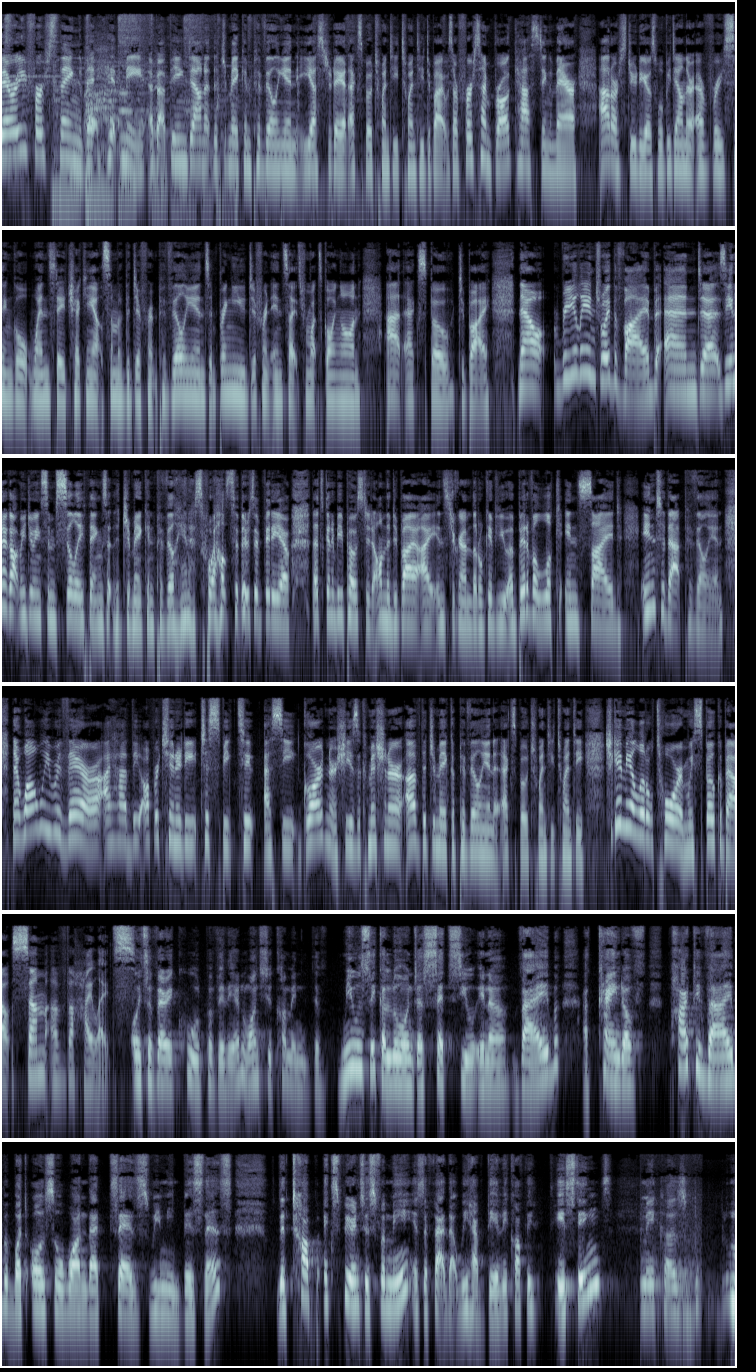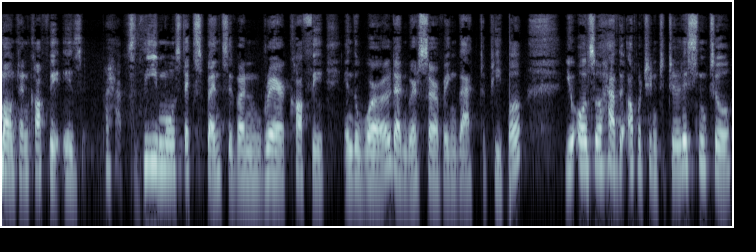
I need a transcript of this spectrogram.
Very first thing that hit me about being down at the Jamaican Pavilion yesterday at Expo 2020 Dubai. It was our first time broadcasting there at our studios. We'll be down there every single Wednesday checking out some of the different pavilions and bringing you different insights from what's going on at Expo Dubai. Now, really enjoyed the vibe and uh, Zena got me doing some silly things at the Jamaican Pavilion as well. So there's a video that's going to be posted on the Dubai Eye Instagram that'll give you a bit of a look inside into that pavilion. Now, while we were there, I had the opportunity to speak to Essie Gardner. She is a commissioner of the Jamaica Pavilion at Expo 2020. She gave me a little tour and we spoke about some of the highlights. Oh, it's a very cool pavilion. Once you come in, the music alone just sets you in a vibe, a kind of party vibe, but also one that says we mean business. The top experiences for me is the fact that we have daily coffee tastings. Jamaica's Blue Mountain coffee is perhaps the most expensive and rare coffee in the world, and we're serving that to people. You also have the opportunity to listen to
